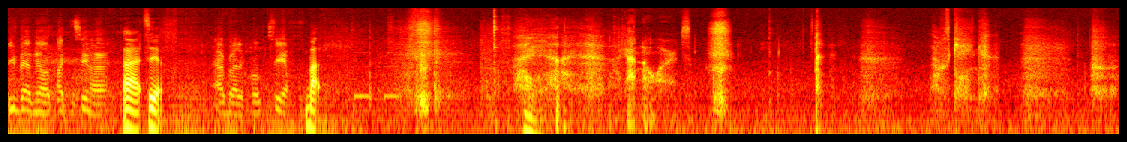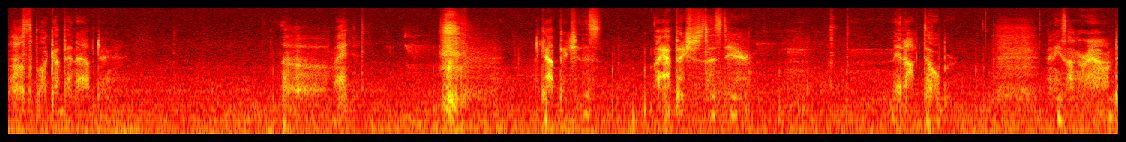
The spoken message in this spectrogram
You bet, man. I'll talk to you soon. All right. All right, see ya. All right, brother. Well, see ya. Bye. I, I got no words. That was King. That was the buck I've been after. Oh, man. I got a picture of this. I got pictures of this deer mid October. And he's hung around.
